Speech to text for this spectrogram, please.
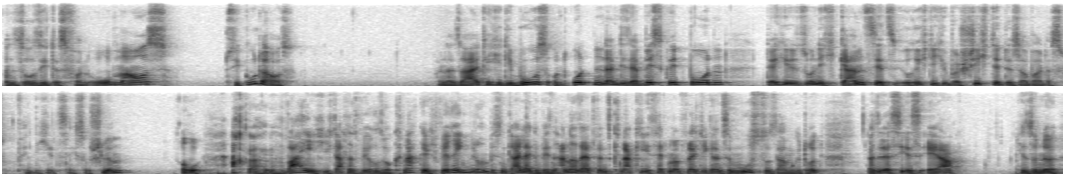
Und so sieht es von oben aus. Sieht gut aus. Von der Seite hier die Mousse und unten dann dieser Biskuitboden, der hier so nicht ganz jetzt richtig überschichtet ist, aber das finde ich jetzt nicht so schlimm. Oh, ach, weich. Ich dachte, das wäre so knackig. Wäre irgendwie noch ein bisschen geiler gewesen. Andererseits, wenn es knackig ist, hätte man vielleicht die ganze Mousse zusammengedrückt. Also das hier ist eher hier so eine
